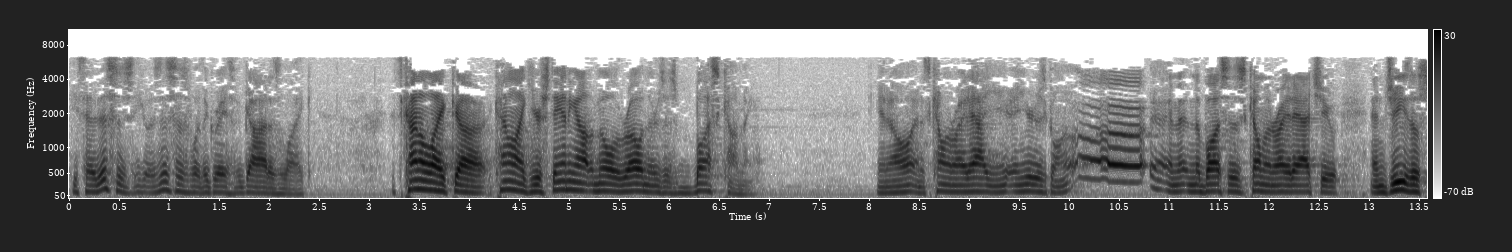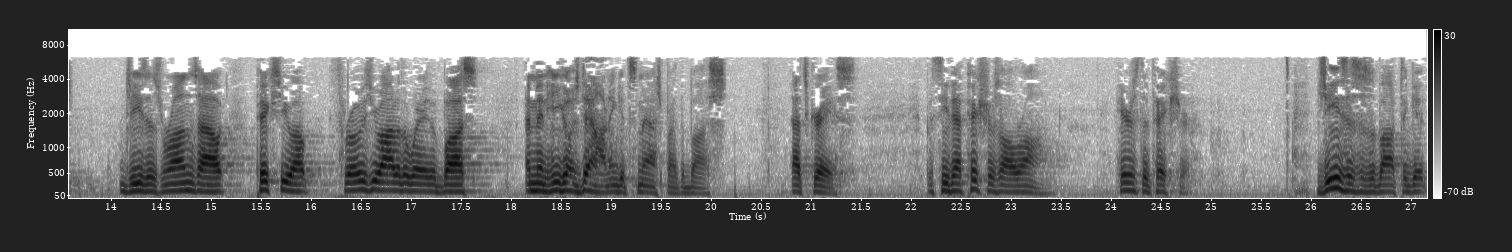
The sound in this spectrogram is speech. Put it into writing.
he said, this is he goes, this is what the grace of God is like. It's kind of like uh, kind of like you're standing out in the middle of the road and there's this bus coming, you know, and it's coming right at you, and you're just going, ah, and, and the bus is coming right at you, and Jesus Jesus runs out, picks you up, throws you out of the way of the bus, and then he goes down and gets smashed by the bus. That's grace. But see, that picture's all wrong. Here's the picture. Jesus is about to get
